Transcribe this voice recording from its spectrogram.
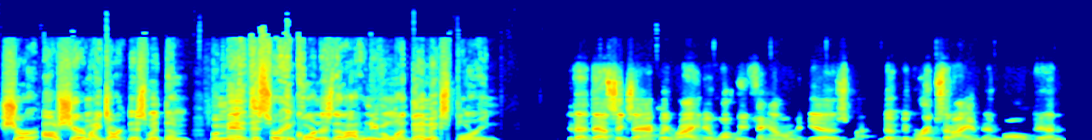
sure, I'll share my darkness with them. But man, there's certain corners that I don't even want them exploring. That that's exactly right. And what we found is the the groups that I had been involved in,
